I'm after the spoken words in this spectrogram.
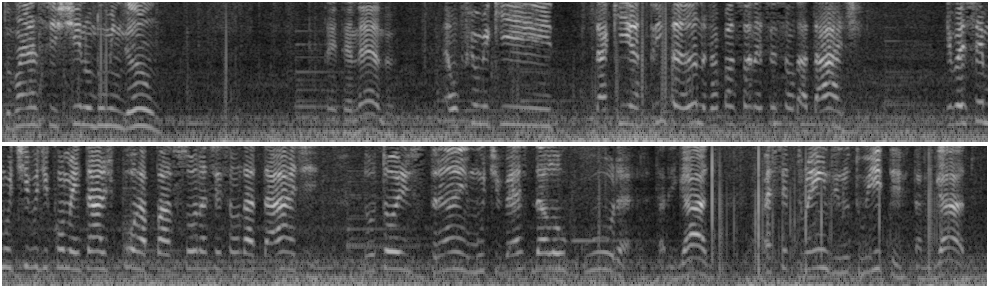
tu vai assistir no domingão. Tá entendendo? É um filme que daqui a 30 anos vai passar na sessão da tarde e vai ser motivo de comentários. Porra, passou na sessão da tarde. Doutor Estranho, Multiverso da Loucura, tá ligado? Vai ser trend no Twitter, tá ligado?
